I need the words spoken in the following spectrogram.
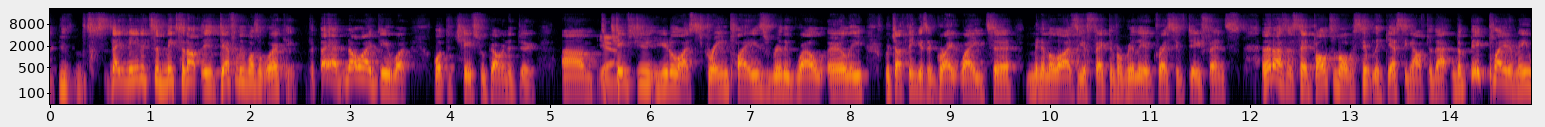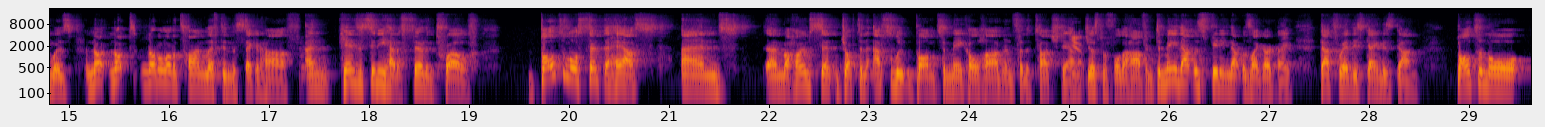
they needed to mix it up. It definitely wasn't working, but they had no idea what what the Chiefs were going to do. Um, the Chiefs u- utilized screenplays really well early, which I think is a great way to minimize the effect of a really aggressive defense. And then, as I said, Baltimore was simply guessing after that. And the big play to me was not not not a lot of time left in the second half, and Kansas City had a third and twelve. Baltimore sent the house, and and Mahomes sent, dropped an absolute bomb to Mecole Hardman for the touchdown Yep. just before the half. And to me, that was fitting. That was like, okay, that's where this game is done. Baltimore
